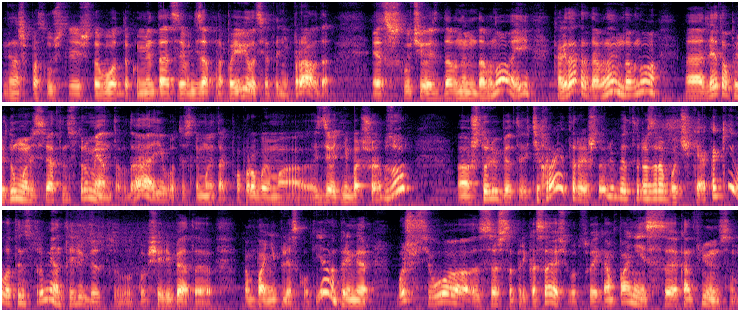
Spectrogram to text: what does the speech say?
наших послушателей, что вот документация внезапно появилась, это неправда. Это случилось давным-давно, и когда-то давным-давно э, для этого придумались ряд инструментов, да, и вот если мы так попробуем сделать небольшой обзор, что любят техрайтеры, что любят разработчики, а какие вот инструменты любят вот вообще ребята компании Плеск? Вот я, например, больше всего со- соприкасаюсь вот в своей компании с Confluence.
